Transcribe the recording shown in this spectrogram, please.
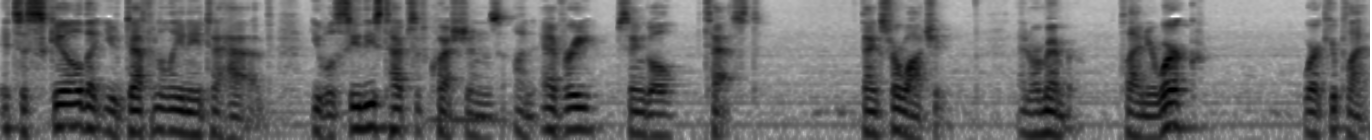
It's a skill that you definitely need to have. You will see these types of questions on every single test. Thanks for watching. And remember, plan your work, work your plan.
